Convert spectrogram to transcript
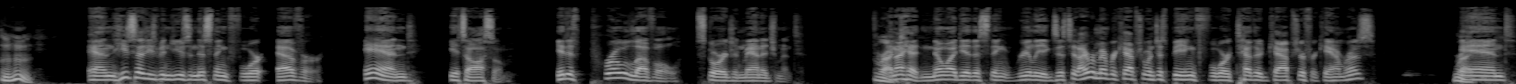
hmm And he said he's been using this thing forever. And it's awesome. It is pro level storage and management. Right. And I had no idea this thing really existed. I remember Capture One just being for tethered capture for cameras. right. And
